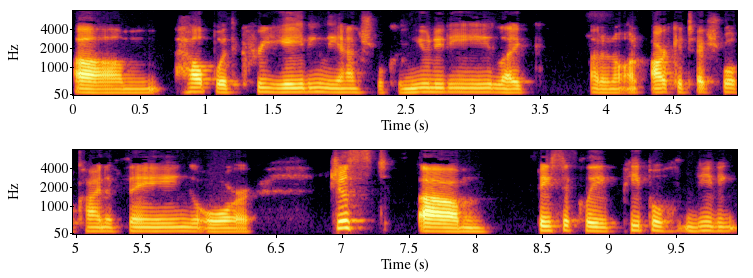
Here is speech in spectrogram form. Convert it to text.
um, help with creating the actual community, like I don't know, an architectural kind of thing, or just um, basically people needing,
